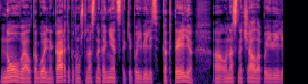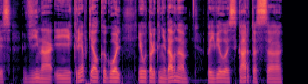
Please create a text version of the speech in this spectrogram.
новой алкогольной картой, потому что у нас наконец-таки появились коктейли, э, у нас сначала появились вина и крепкий алкоголь, и вот только недавно появилась карта с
